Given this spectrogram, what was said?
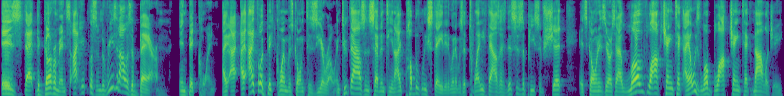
is that the governments I, listen the reason I was a bear in Bitcoin. I, I, I thought Bitcoin was going to zero. In 2017, I publicly stated when it was at 20,000, this is a piece of shit. It's going to zero. I said, I love blockchain tech. I always love blockchain technology,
